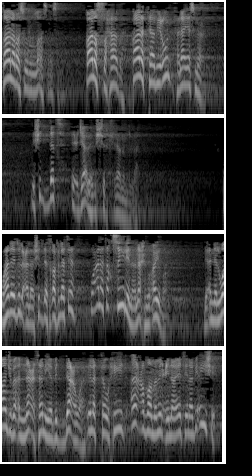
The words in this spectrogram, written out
قال رسول الله صلى الله عليه وسلم قال الصحابة قال التابعون فلا يسمع لشدة إعجابه بالشرك عياذا بالله. وهذا يدل على شدة غفلته وعلى تقصيرنا نحن أيضا لأن الواجب أن نعتني بالدعوة إلى التوحيد أعظم من عنايتنا بأي شيء.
